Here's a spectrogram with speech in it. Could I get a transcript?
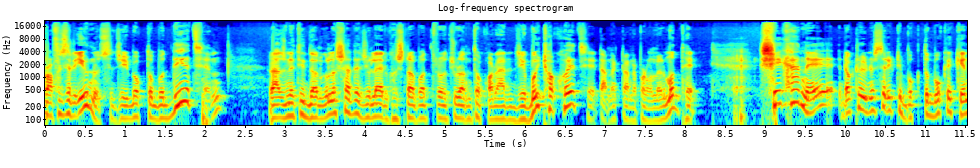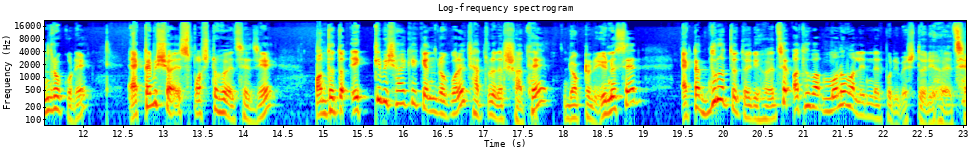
প্রফেসর ইউনুস যে বক্তব্য দিয়েছেন, রাজনৈতিক দলগুলোর সাথে জুলাইয়ের ঘোষণাপত্র চূড়ান্ত করার যে বৈঠক হয়েছে টানা টানাপোড়নের মধ্যে, সেখানে ডক্টর ইউনুসের একটি বক্তব্যকে কেন্দ্র করে একটা বিষয় স্পষ্ট হয়েছে যে, অন্তত একটি বিষয়কে কেন্দ্র করে ছাত্রদের সাথে ডক্টর ইউনুসের একটা দূরত্ব তৈরি হয়েছে অথবা মনোমালিন্যের পরিবেশ তৈরি হয়েছে।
